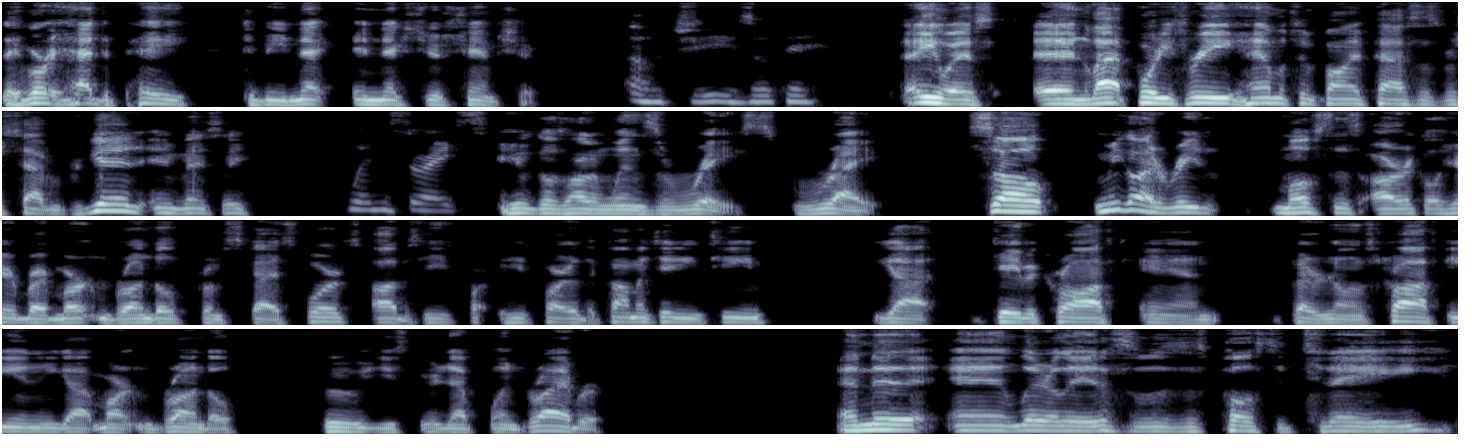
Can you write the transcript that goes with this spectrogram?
they've already had to pay to be ne- in next year's championship Oh geez, okay. anyways, in lap 43, Hamilton finally passes Verstappen for good and eventually Wins the race. he goes on and wins the race. Right. So let me go ahead and read most of this article here by Martin Brundle from Sky Sports. Obviously, he's part, he's part of the commentating team. You got David Croft and better known as Crofty, and you got Martin Brundle, who used to be an F1 driver. And then, and literally this was just posted today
